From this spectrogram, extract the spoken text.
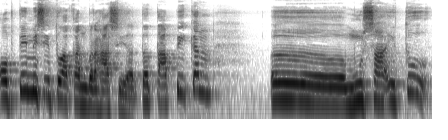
Optimis itu akan berhasil tetapi kan eh, Musa itu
